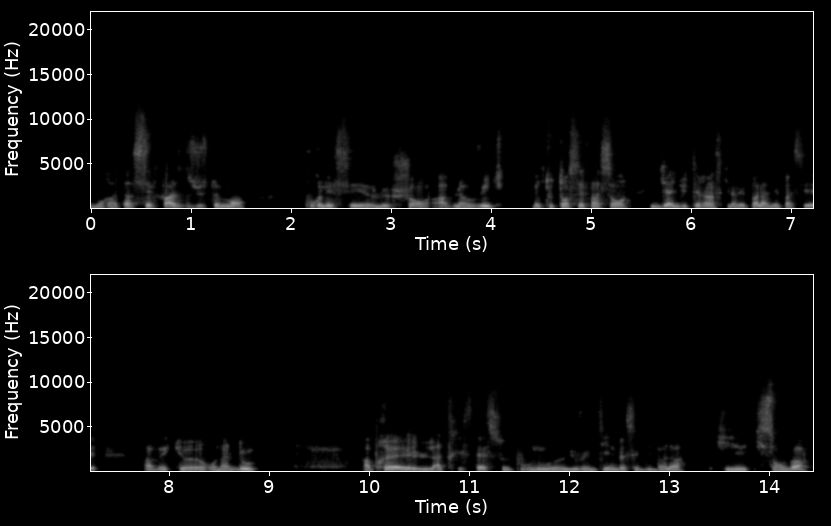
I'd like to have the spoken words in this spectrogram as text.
Morata s'efface justement pour laisser le champ à Vlaovic mais tout en s'effaçant, il gagne du terrain, ce qu'il n'avait pas l'année passée avec euh, Ronaldo. Après, la tristesse pour nous, euh, Juventine, ben, c'est Dybala qui, qui s'en va.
